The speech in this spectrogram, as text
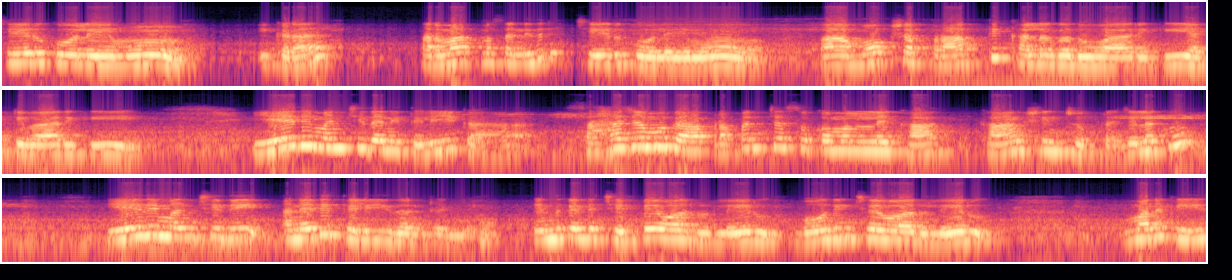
చేరుకోలేము. ఇక్కడ పరమాత్మ సన్నిధిని చేరుకోలేము. ఆ మోక్ష ప్రాప్తి కలగదు వారికి అట్టి వారికి. ఏది మంచిదని తెలియక సహజముగా ప్రపంచ సుఖముల్ని కా కాంక్షించు ప్రజలకు ఏది మంచిది అనేది తెలియదంటండి. ఎందుకంటే చెప్పేవారు లేరు బోధించేవారు లేరు. మనకి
